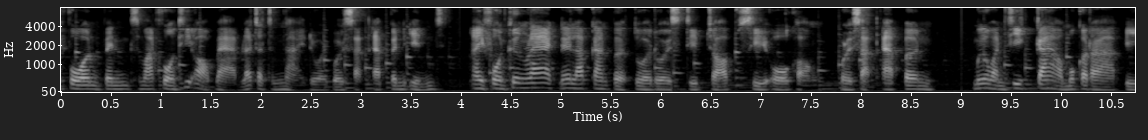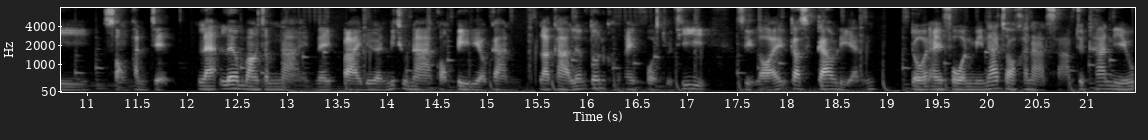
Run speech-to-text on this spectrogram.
iPhone เป็นสมาร์ทโฟนที่ออกแบบและจัดจำหน่ายโดยบริษัท Apple Inc. iPhone เครื่องแรกได้รับการเปิดตัวโดย Steve Jobs CEO ของบริษัท Apple เมื่อวันที่ 9 มกราปี 2007 และเริ่มวางจำหน่ายในปลายเดือนมิถุนาของปีเดียวกัน ราคาเริ่มต้นของ iPhone อยู่ที่ 499 เหรียญ โดย iPhone มีหน้าจอขนาด 3.5 นิ้ว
